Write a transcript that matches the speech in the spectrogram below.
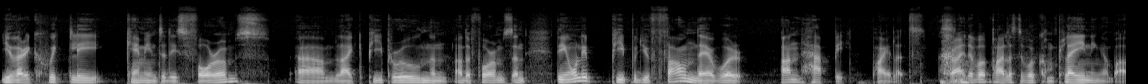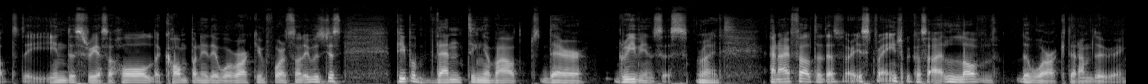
you very quickly came into these forums um, like PPRuNe and other forums, and the only people you found there were unhappy pilots. Right, there were pilots that were complaining about the industry as a whole, the company they were working for, and so on. it was just people venting about their grievances. Right. And I felt that that's very strange because I love the work that I'm doing.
